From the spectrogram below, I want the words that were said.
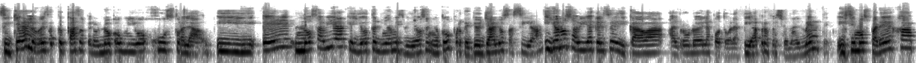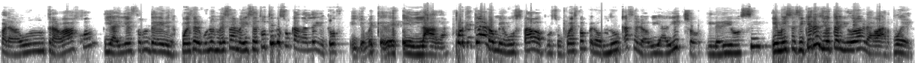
Si quieres lo ves en tu casa, pero no conmigo justo al lado. Y él no sabía que yo tenía mis videos en YouTube porque yo ya los hacía y yo no sabía que él se dedicaba al rubro de la fotografía profesionalmente. Hicimos pareja para un trabajo y ahí es donde después de algunos meses me dice, tú tienes un canal de YouTube y yo me quedé helada. Porque claro, me gustaba, por supuesto, pero nunca se lo había dicho. Y le digo, sí. Y me dice, si quieres yo te ayudo a grabar. Pues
